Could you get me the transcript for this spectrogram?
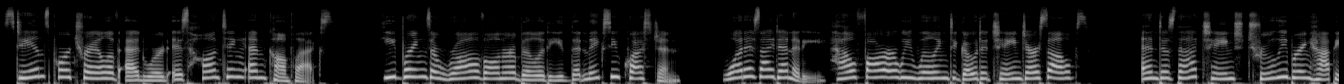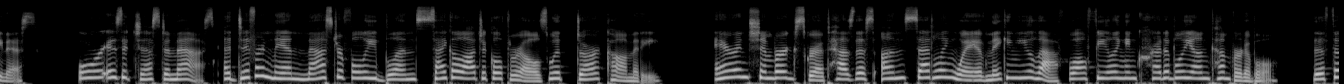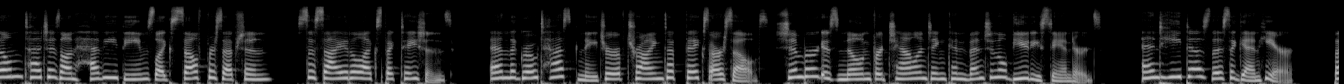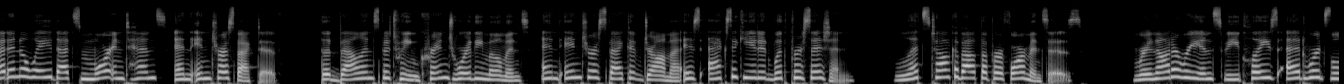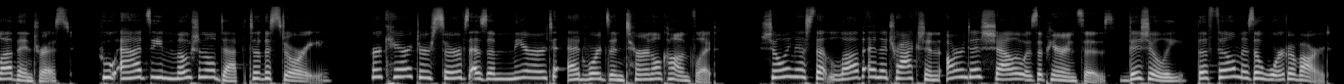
Stan's portrayal of Edward is haunting and complex. He brings a raw vulnerability that makes you question what is identity? How far are we willing to go to change ourselves? And does that change truly bring happiness? Or is it just a mask? A different man masterfully blends psychological thrills with dark comedy. Aaron Schimberg's script has this unsettling way of making you laugh while feeling incredibly uncomfortable. The film touches on heavy themes like self perception, societal expectations, and the grotesque nature of trying to fix ourselves. Schimberg is known for challenging conventional beauty standards, and he does this again here, but in a way that's more intense and introspective. The balance between cringe-worthy moments and introspective drama is executed with precision. Let's talk about the performances. Renate Reinsve plays Edward's love interest, who adds emotional depth to the story. Her character serves as a mirror to Edward's internal conflict, showing us that love and attraction aren't as shallow as appearances. Visually, the film is a work of art.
